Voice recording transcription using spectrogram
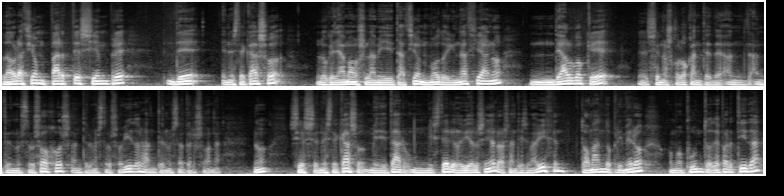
La oración parte siempre de, en este caso, lo que llamamos la meditación modo ignaciano, de algo que eh, se nos coloca ante, ante, nuestros ojos, ante nuestros oídos, ante nuestra persona. ¿no? Si es en este caso meditar un misterio de vida del Señor, la Santísima Virgen, tomando primero como punto de partida,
